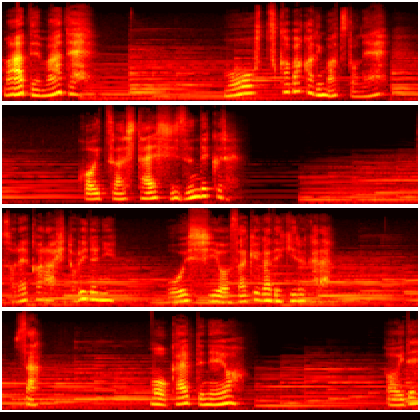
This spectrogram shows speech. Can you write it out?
待て待て。もう二日ばかり待つとね。こいつは下へ沈んでくる。それから一人でに美味しいお酒ができるから。さあもう帰って寝よう。おいで。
